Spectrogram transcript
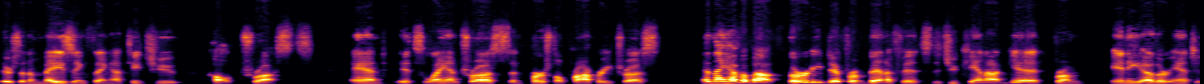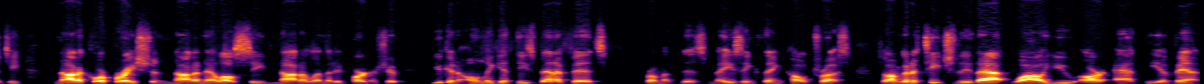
There's an amazing thing I teach you called trusts, and it's land trusts and personal property trusts. And they have about 30 different benefits that you cannot get from any other entity, not a corporation, not an LLC, not a limited partnership. You can only get these benefits from this amazing thing called trust. So I'm going to teach you that while you are at the event.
